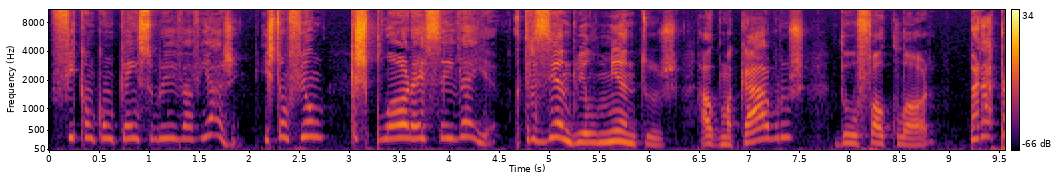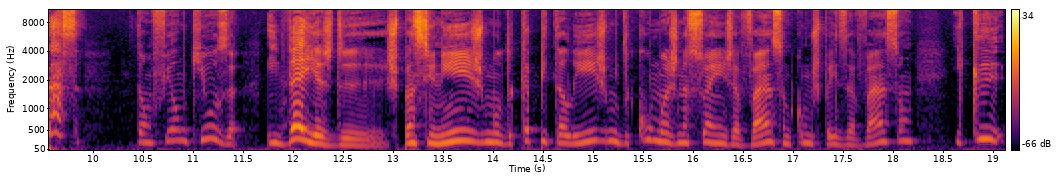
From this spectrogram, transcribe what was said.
ficam com quem sobrevive à viagem. Isto é um filme que explora essa ideia, trazendo elementos algo macabros, do folclore para a praça. Então, um filme que usa ideias de expansionismo, de capitalismo, de como as nações avançam, de como os países avançam e que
